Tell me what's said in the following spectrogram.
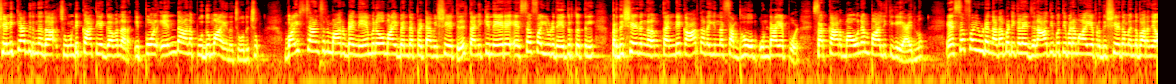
ക്ഷണിക്കാതിരുന്നത് ചൂണ്ടിക്കാട്ടിയ ഗവർണർ ഇപ്പോൾ എന്താണ് പുതുമ എന്ന് ചോദിച്ചു. വൈസ് ചാൻസലർമാരുടെ നിയമനവുമായി ബന്ധപ്പെട്ട വിഷയത്തിൽ തനിക്ക് നേരെ എസ് എഫ് ഐയുടെ നേതൃത്വത്തിൽ പ്രതിഷേധങ്ങളും തന്റെ കാർ തടയുന്ന സംഭവവും ഉണ്ടായപ്പോൾ സർക്കാർ മൗനം പാലിക്കുകയായിരുന്നു. എസ് എഫ് ഐയുടെ നടപടികളെ ജനാധിപത്യപരമായ പ്രതിഷേധം എന്ന് പറഞ്ഞ്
